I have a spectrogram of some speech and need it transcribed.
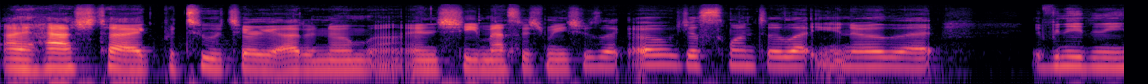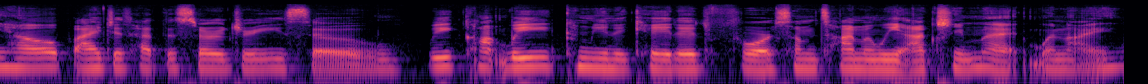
I hashtag pituitary adenoma, and she messaged me. She was like, "Oh, just want to let you know that if you need any help, I just had the surgery." So we con- we communicated for some time, and we actually met when I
